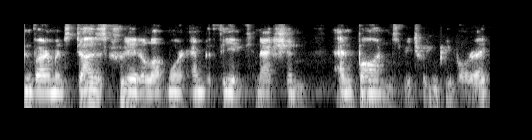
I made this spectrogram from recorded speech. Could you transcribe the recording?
environments does create a lot more empathy and connection and bonds between people right?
